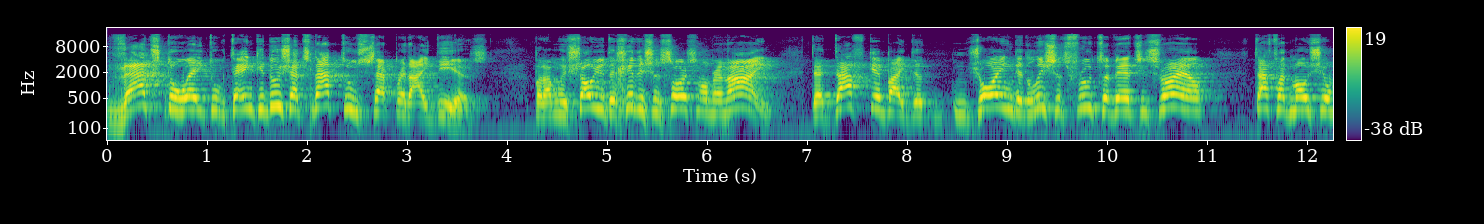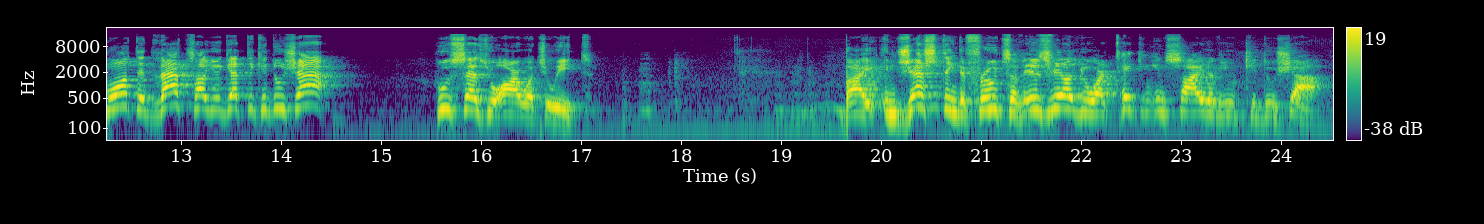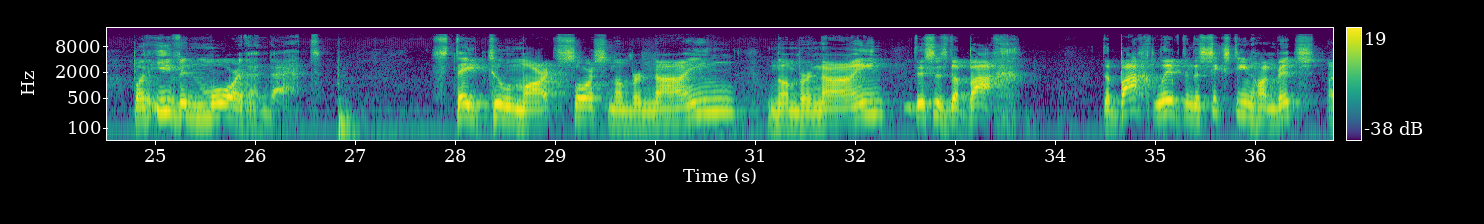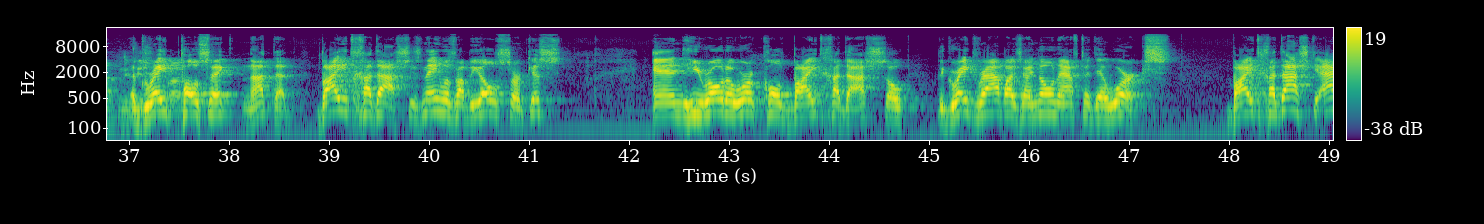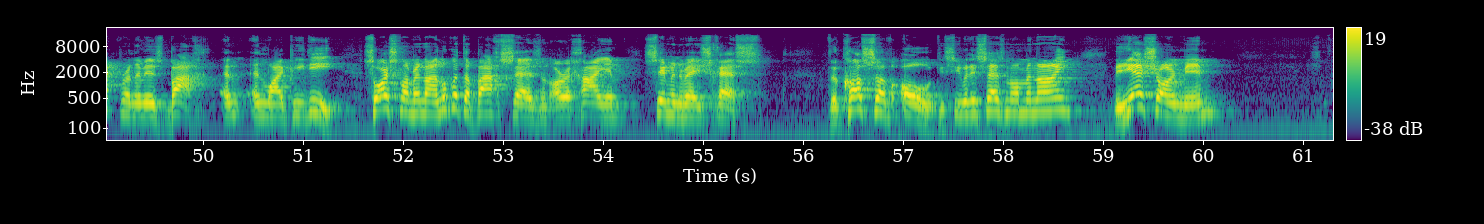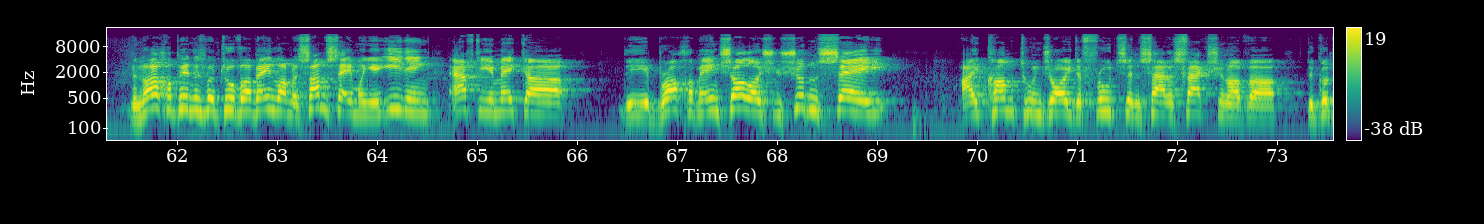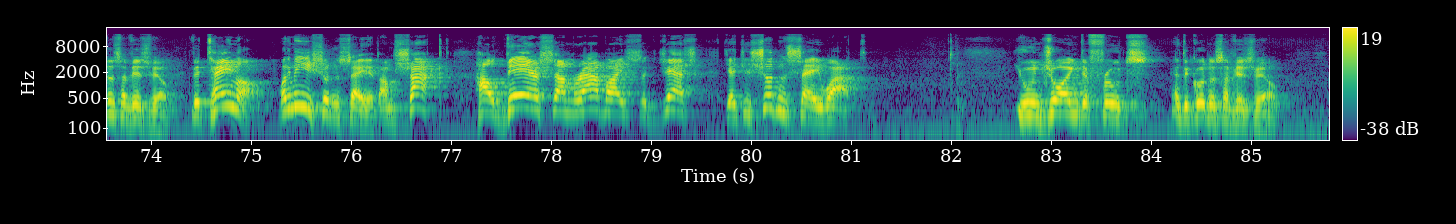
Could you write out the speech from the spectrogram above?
That's the way to attain Kedusha. It's not two separate ideas. But I'm going to show you the Chiddush in source number nine. That dafke by the, enjoying the delicious fruits of Eretz Yisrael, that's what Moshe wanted. That's how you get the Kedusha. Who says you are what you eat? By ingesting the fruits of Israel, you are taking inside of you Kedusha. But even more than that. Stay tuned, Mark. Source number nine. Number nine. This is the Bach. The Bach lived in the 1600s. A great posek. Not that. Bayit Chadash. His name was Rabbi Yoel Sirkis. And he wrote a work called Bayit Chadash. So the great rabbis are known after their works. Bayit Chadash, the acronym is Bach, N- NYPD. Source number nine. Look what the Bach says in Orechayim Simon Reish Ches. The of old. You see what it says, number nine? The yesh armim. The noichel pidnus b'tuva vein. Some say when you're eating, after you make uh, the bracha mein shalosh, you shouldn't say, I come to enjoy the fruits and satisfaction of uh, the goodness of Israel. V'tema. What do you mean you shouldn't say it? I'm shocked. How dare some rabbis suggest that you shouldn't say what? You enjoying the fruits and the goodness of Israel.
